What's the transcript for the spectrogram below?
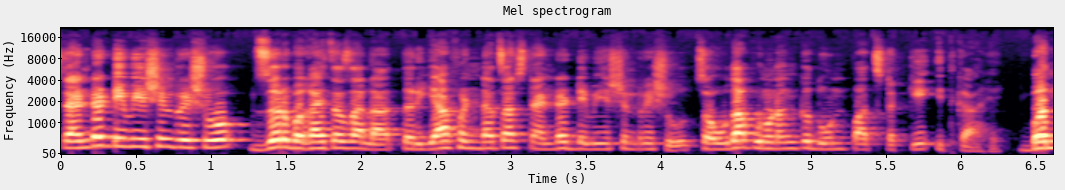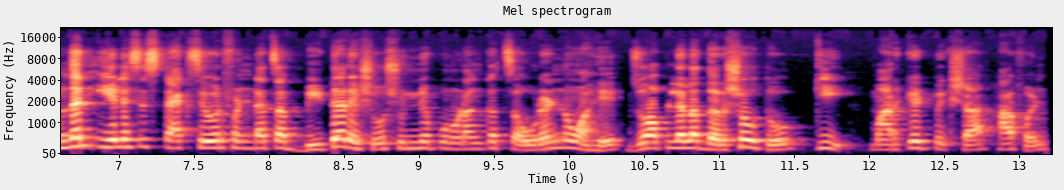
स्टँडर्ड डेव्हिएशन रेशो जर बघायचा झाला तर या फंडाचा स्टँडर्ड डेव्हिएशन रेशो चौदा पूर्णांक दोन पाच टक्के इतका आहे. बंधन ईएलएसएस टॅक्स सेवर फंडाचा बीटा रेशो शून्य पूर्णांक चौऱ्याण्णव आहे जो आपल्याला दर्शवतो की मार्केटपेक्षा हा फंड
